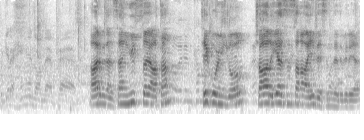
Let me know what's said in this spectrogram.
to get a hand on that pass. Harbiden sen 100 sayı atan tek oyuncu ol. Çağrı gelsin sana ayı desin dedi biri ya.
